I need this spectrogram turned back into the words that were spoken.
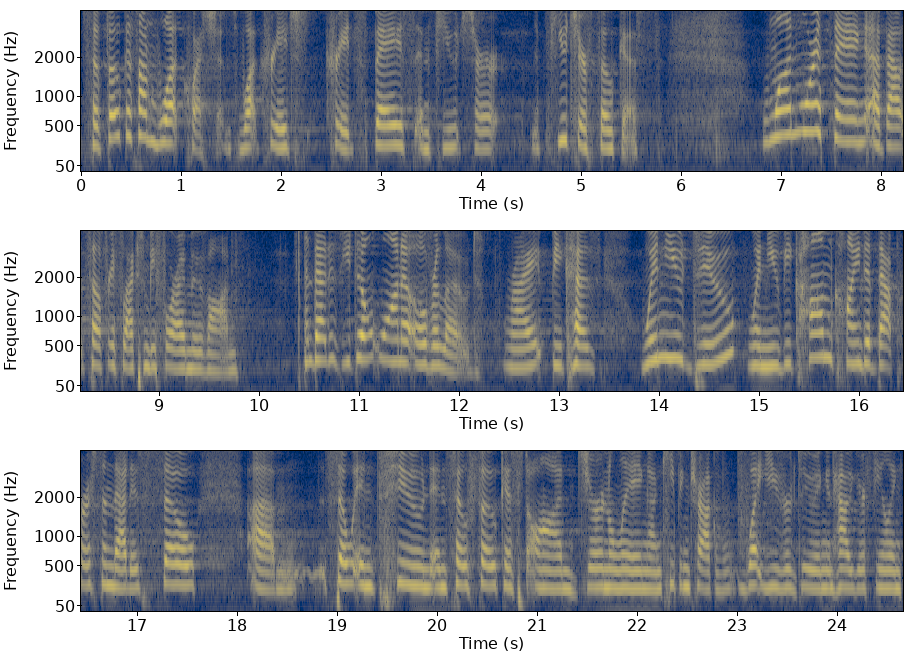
So focus on what questions, what creates, creates space and future, future focus. One more thing about self reflection before I move on, and that is you don't want to overload, right? Because when you do, when you become kind of that person that is so um, so in tune and so focused on journaling, on keeping track of what you're doing and how you're feeling,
